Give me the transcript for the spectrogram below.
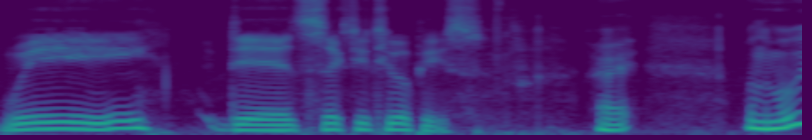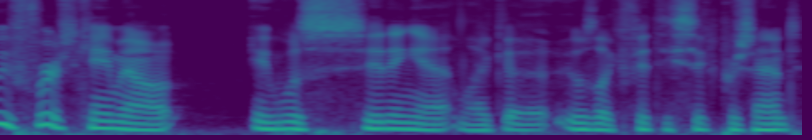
We did 62 apiece. All right. When the movie first came out, it was sitting at like a it was like 56%.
